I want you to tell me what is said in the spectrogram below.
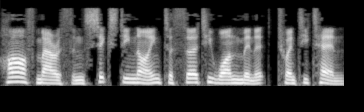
Half marathon 69 to 31 minute 2010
